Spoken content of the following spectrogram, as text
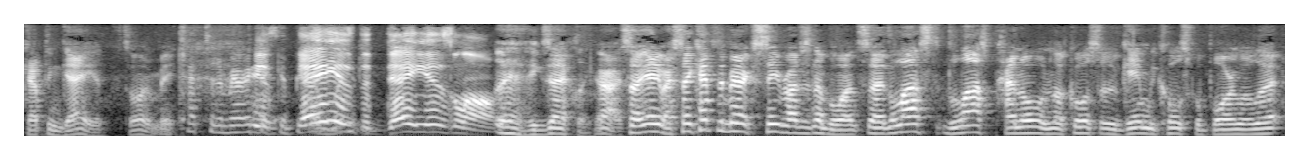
Captain Gay, it's fine me. Captain America As could be gay a as the day is long. Yeah, exactly. All right. So anyway, so Captain America, Steve Rogers, number one. So the last, the last panel, and of course, again, we call spoiler alert.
